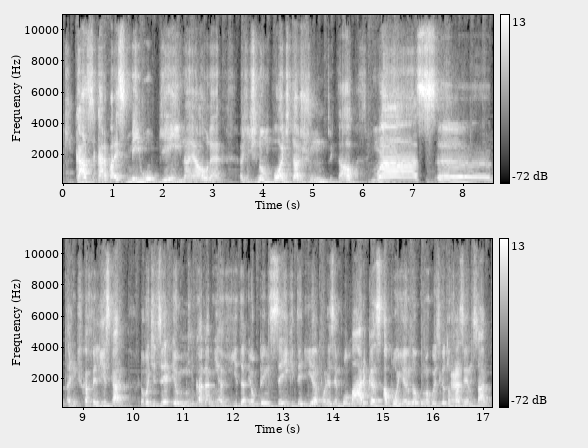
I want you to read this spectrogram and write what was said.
que casa, cara, parece meio gay, na real, né? A gente não pode estar tá junto e tal, mas uh, a gente fica feliz, cara. Eu vou te dizer, eu nunca na minha vida eu pensei que teria, por exemplo, marcas apoiando alguma coisa que eu tô é. fazendo, sabe?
